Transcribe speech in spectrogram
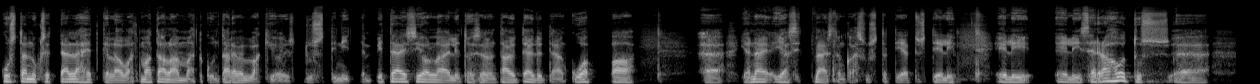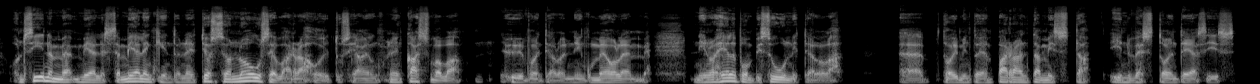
kustannukset tällä hetkellä ovat matalammat kuin tarvevakioidusti niiden pitäisi olla, eli toisaalta täytetään kuoppaa – ja, näin, ja sitten väestönkasvusta tietysti. Eli, eli, eli se rahoitus on siinä mielessä mielenkiintoinen, että jos se on nouseva rahoitus ja on kasvava hyvinvointialue niin kuin me olemme, niin on helpompi suunnitella toimintojen parantamista, investointeja siis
